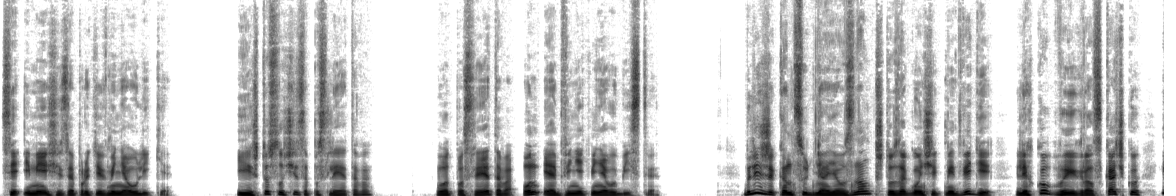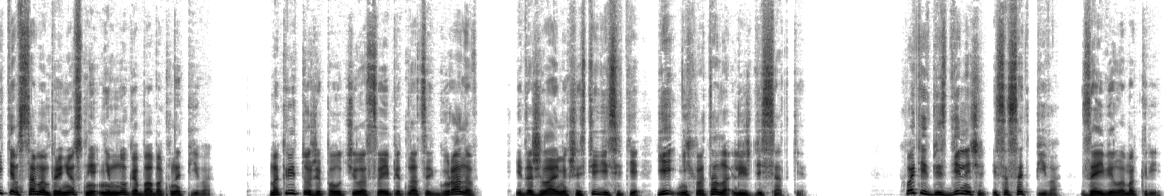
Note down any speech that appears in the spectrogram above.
все имеющиеся против меня улики. И что случится после этого? Вот после этого он и обвинит меня в убийстве. Ближе к концу дня я узнал, что загонщик медведей легко выиграл скачку и тем самым принес мне немного бабок на пиво. Макри тоже получила свои 15 гуранов, и до желаемых 60 ей не хватало лишь десятки. «Хватит бездельничать и сосать пиво», — заявила Макри,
